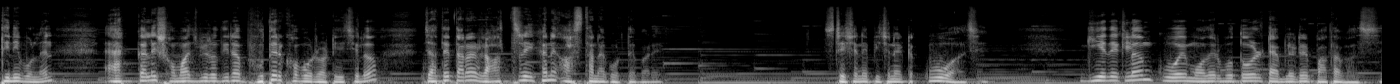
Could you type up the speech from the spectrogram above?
তিনি বললেন এককালে সমাজবিরোধীরা ভূতের খবর রটিয়েছিল যাতে তারা রাত্রে এখানে আস্থানা করতে পারে স্টেশনের পিছনে একটা কুয়ো আছে গিয়ে দেখলাম কুয়োয় মদের বোতল ট্যাবলেটের পাতা ভাসছে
